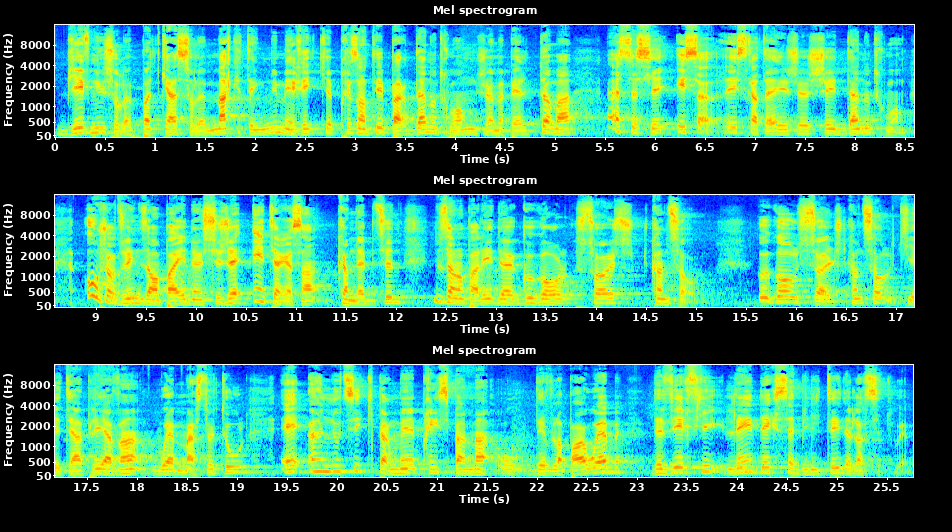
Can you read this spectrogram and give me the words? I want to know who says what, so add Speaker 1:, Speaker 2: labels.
Speaker 1: Bienvenue sur le podcast sur le marketing numérique présenté par Dan Outremont. Je m'appelle Thomas, associé et stratège chez Dan Outremont. Aujourd'hui, nous allons parler d'un sujet intéressant. Comme d'habitude, nous allons parler de Google Search Console. Google Search Console, qui était appelé avant Webmaster Tool, est un outil qui permet principalement aux développeurs web de vérifier l'indexabilité de leur site web.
